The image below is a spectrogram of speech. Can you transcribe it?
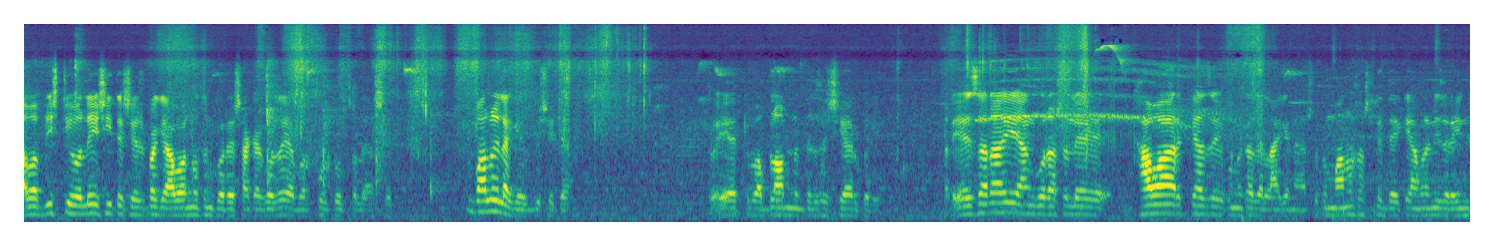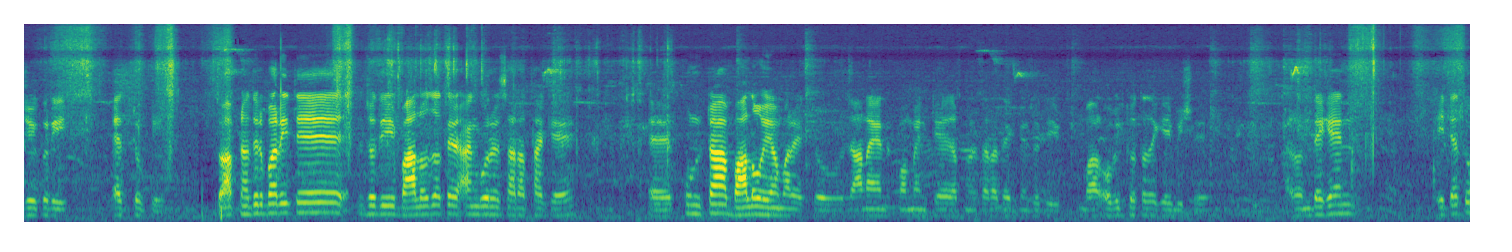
আবার বৃষ্টি হলে শীতের শেষ ভাগে আবার নতুন করে শাখা গজায় আবার ফুল টুল চলে আসে। ভালোই লাগে বিষয়টা। তো এই আর কি ভাবলাম আপনাদের সাথে শেয়ার করি। আর এছাড়া এই আঙ্গুর আসলে খাওয়ার কাজে কোনো কাজে লাগে না, শুধু মানুষ আসলে দেখে আমরা নিজেরা এনজয় করি, এতটুকুই। তো আপনাদের বাড়িতে যদি ভালো জাতের আঙ্গুরের চারা থাকে কোনটা ভালো হয় আমার একটু জানায়েন, কমেন্টে আপনারা যারা দেখবেন যদি বা অভিজ্ঞতা থেকে এই বিষয়ে। কারণ দেখেন, এটা তো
